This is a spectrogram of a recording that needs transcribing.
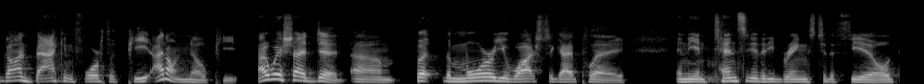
gone back and forth with Pete. I don't know Pete. I wish I did. Um, but the more you watch the guy play, and the intensity that he brings to the field,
